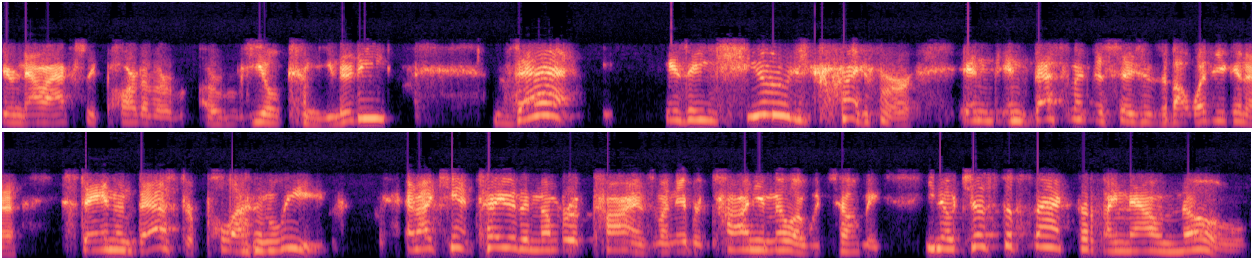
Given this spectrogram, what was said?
You're now actually part of a, a real community. That is a huge driver in investment decisions about whether you're going to stay and invest or pull out and leave. And I can't tell you the number of times my neighbor Tanya Miller would tell me, you know, just the fact that I now know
